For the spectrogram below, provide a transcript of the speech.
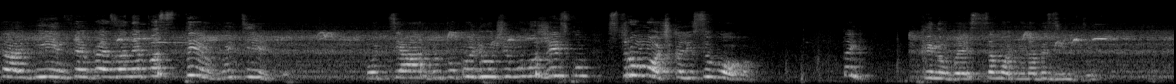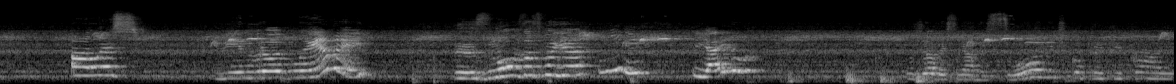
Та він тебе занепастив би тільки. Потяг би по колючому ложиську струмочка лісового. Та й кинув би самотню на безвідді. Але ж він вродливий. Ти знов за своє? Ні, я йду. Уже весняне сонечко припікає.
